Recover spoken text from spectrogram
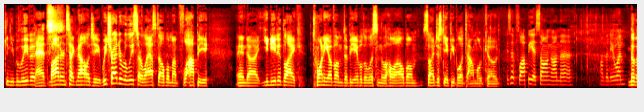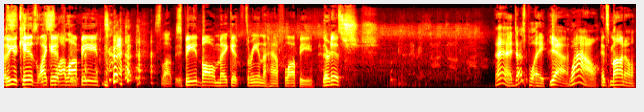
Can you believe it? That's- modern technology. We tried to release our last album on floppy, and uh, you needed like 20 of them to be able to listen to the whole album. So I just gave people a download code. Isn't floppy a song on the on the new one? No, Do you kids like it sloppy. floppy? sloppy? Speedball make it three and a half floppy. There it is. Shh. Yeah, it does play. Yeah. Wow. It's mono,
